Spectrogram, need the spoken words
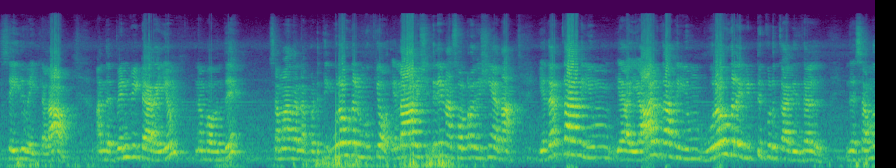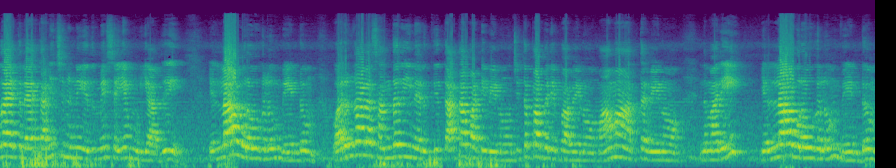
செய்து வைக்கலாம். அந்த பெண் வீட்டாரையும் நம்ம வந்து சமாதானப்படுத்தி உறவுகள் முக்கியம். எல்லா விஷயத்திலையும் நான் சொல்ற விஷயம் தான் எதற்காகவும் யா- யாருக்காகவும் உறவுகளை விட்டு கொடுக்காதீர்கள். இந்த சமுதாயத்துல தனிச்சு நின்று எதுவுமே செய்ய முடியாது. எல்லா உறவுகளும் வேண்டும். வருங்கால சந்ததியினருக்கு தாத்தா பாட்டி வேணும் சித்தப்பா பெரியப்பா வேணும் மாமா அத்தை வேணும். இந்த மாதிரி எல்லா உறவுகளும் வேண்டும்.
